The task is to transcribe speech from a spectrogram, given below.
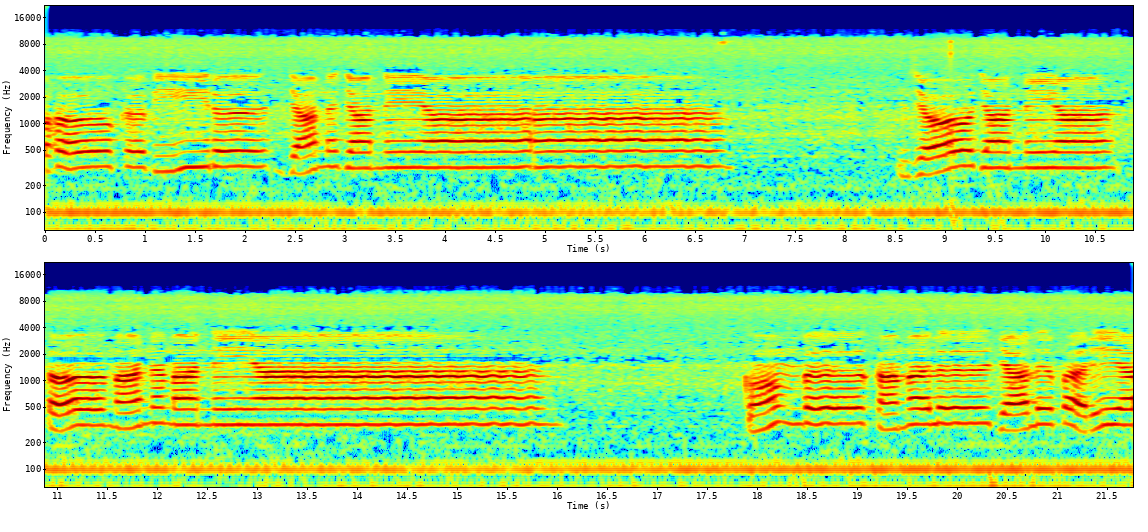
ਕਹੋ ਕਬੀਰ ਜਨ ਜਾਣਿਆ। ਜੋ ਜਾਣਿਆ ਤੋ ਮਨ ਮਾਨਿਆ। ਕੁੰਭ ਕਮਲ ਜਲ ਭਰਿਆ।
